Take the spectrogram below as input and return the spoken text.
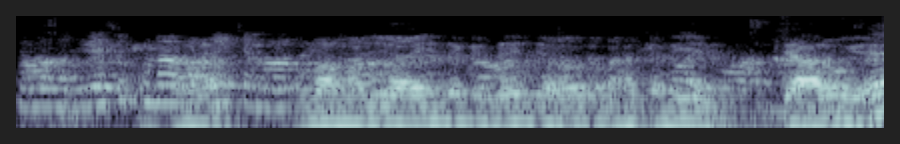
ਚਲੋ ਵਧੀਆ ਸੁਖਣਾ ਹਨਾ? ਬੜੀ ਚੰਗੀ। ਮਾਮਾ ਜੀ ਆਏ ਸੀ ਤੇ ਕਹਿੰਦੇ ਸੀ ਚਲੋ ਤੇ ਮੈਂ ਕਿਹਾ ਚੱਲੀਏ। ਤਿਆਰ ਹੋ ਗਏ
